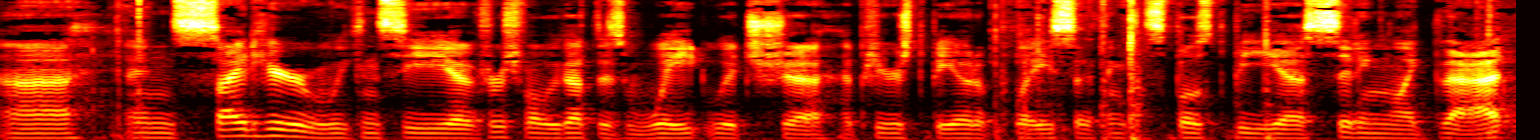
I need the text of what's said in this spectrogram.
Uh, inside here we can see, uh, first of all, we got this weight which uh, appears to be out of place. I think it's supposed to be uh, sitting like that.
